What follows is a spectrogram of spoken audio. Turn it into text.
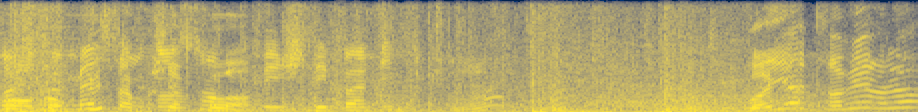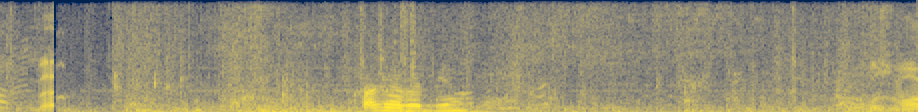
Moi, je encore peux plus mettre la prochaine ensemble, fois. mais je l'ai pas mis. Tu me voyais à travers là Ah, j'avais bien. Heureusement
